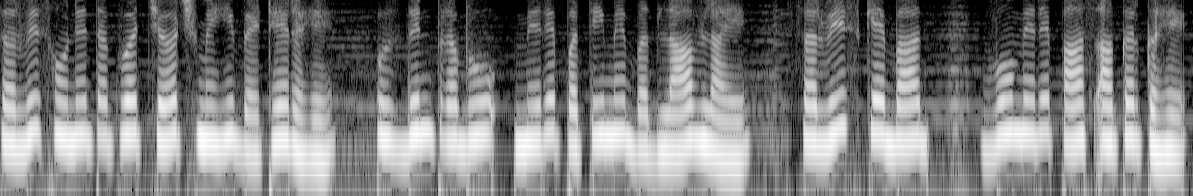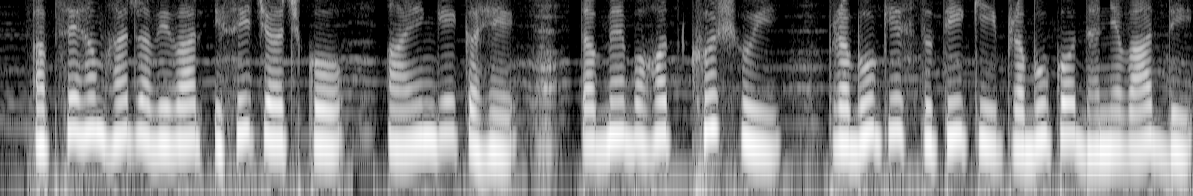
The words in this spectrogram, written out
सर्विस होने तक वह चर्च में ही बैठे रहे। उस दिन प्रभु मेरे पति में बदलाव लाए। सर्विस के बाद वो मेरे पास आकर कहे, अब से हम हर रविवार इसी चर्च को आएँगे, कहे। तब मैं बहुत खुश हुई। प्रभु की स्तुति की, प्रभु को धन्यवाद दी।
